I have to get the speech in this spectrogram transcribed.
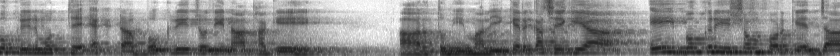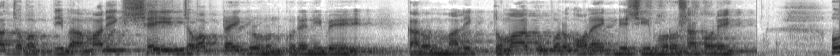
বকরির মধ্যে একটা বকরি যদি না থাকে, আর তুমি মালিকের কাছে গিয়া এই বকরি সম্পর্কে যা জবাব দিবা, মালিক সেই জবাবটাই গ্রহণ করে নিবে, কারণ মালিক তোমার উপর অনেক বেশি ভরসা করে। ও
